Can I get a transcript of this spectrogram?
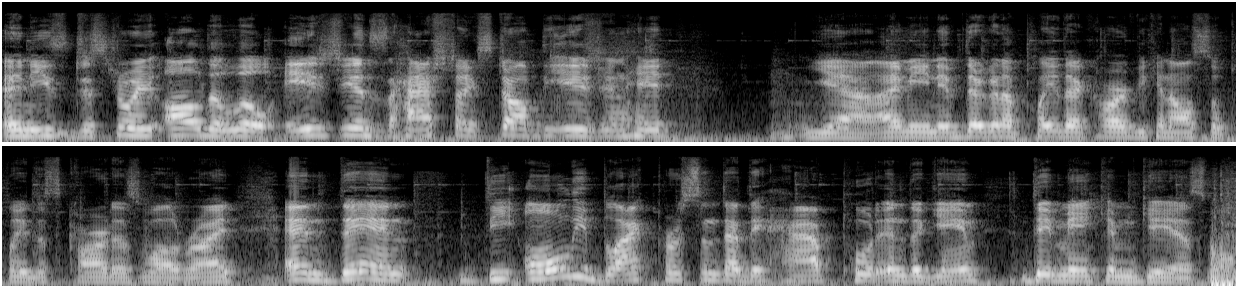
And he's destroying all the little Asians. Hashtag stop the Asian hate yeah, I mean, if they're gonna play that card, we can also play this card as well, right? And then, the only black person that they have put in the game, they make him gay as well.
